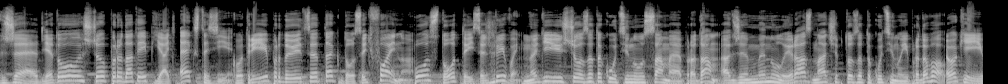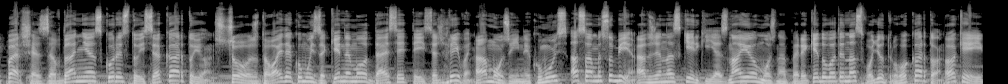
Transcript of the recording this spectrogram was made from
вже для того, щоб продати 5 екстазі, котрі продаються так досить файно, по 100 тисяч гривень. Надіюсь, що за таку ціну саме продам, адже минулий раз, начебто, за таку ціну і продавав. Окей, перше завдання: скористуйся картою. Що ж, давайте комусь закинемо 10 тисяч гривень. А може й не комусь, а саме собі. Адже наскільки я знаю, можна перекидувати на свою другу карту. Окей,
